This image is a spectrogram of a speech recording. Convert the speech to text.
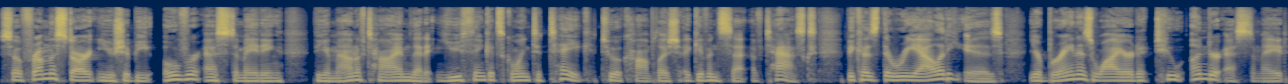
So, from the start, you should be overestimating the amount of time that you think it's going to take to accomplish a given set of tasks. Because the reality is, your brain is wired to underestimate,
